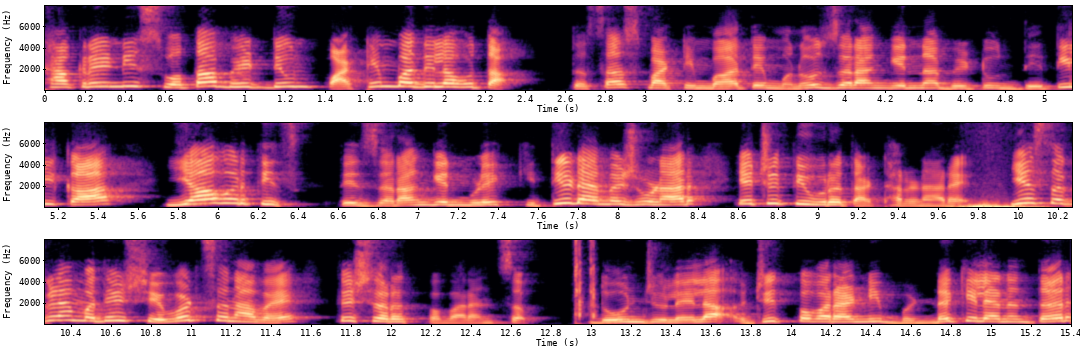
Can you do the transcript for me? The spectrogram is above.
ठाकरेंनी स्वतः भेट देऊन पाठिंबा दिला होता तसाच पाठिंबा ते मनोज जरांगेंना भेटून देतील का? यावरतीच ते जरांगेंमुळे किती डॅमेज होणार याची तीव्रता ठरणार आहे. या सगळ्यामध्ये शेवटचं नाव आहे ते शरद पवारांचं. दोन जुलैला अजित पवारांनी बंड केल्यानंतर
